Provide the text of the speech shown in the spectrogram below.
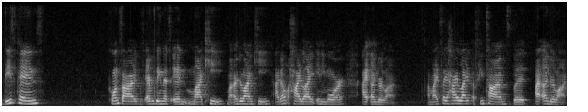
these pins coincide with everything that's in my key, my underline key. I don't highlight anymore, I underline. I might say highlight a few times, but I underline,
